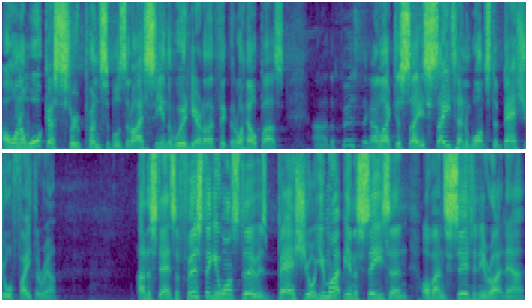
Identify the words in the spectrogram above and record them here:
I want to walk us through principles that I see in the word here and I think that will help us. Uh, the first thing I'd like to say is Satan wants to bash your faith around. Understand? So, the first thing he wants to do is bash your. You might be in a season of uncertainty right now,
